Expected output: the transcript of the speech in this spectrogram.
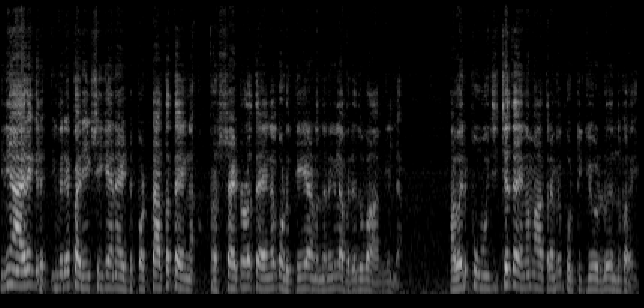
ഇനി ആരെങ്കിലും ഇവരെ പരീക്ഷിക്കാനായിട്ട് പൊട്ടാത്ത തേങ്ങ ഫ്രഷ് ആയിട്ടുള്ള തേങ്ങ കൊടുക്കുകയാണെന്നുണ്ടെങ്കിൽ അവരത് വാങ്ങില്ല. അവർ പൂജിച്ച തേങ്ങ മാത്രമേ പൊട്ടിക്കുകയുള്ളൂ എന്ന് പറയും.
